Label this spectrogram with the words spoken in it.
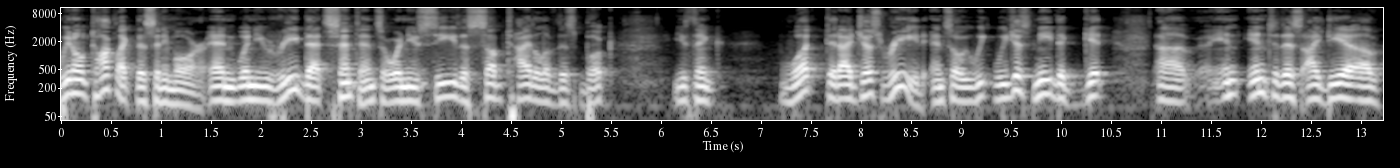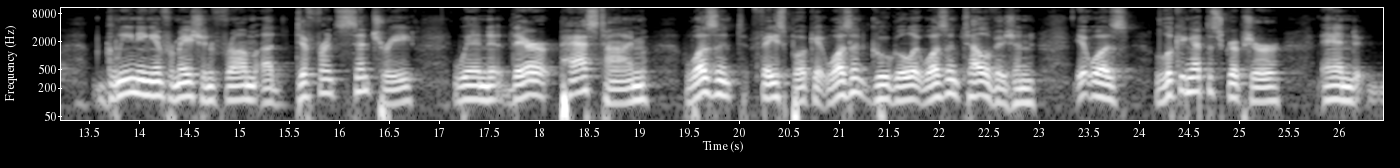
we don't talk like this anymore. And when you read that sentence or when you see the subtitle of this book, you think, what did I just read? And so we, we just need to get uh, in, into this idea of gleaning information from a different century when their pastime wasn't Facebook, it wasn't Google, it wasn't television, it was looking at the scripture and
